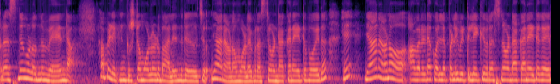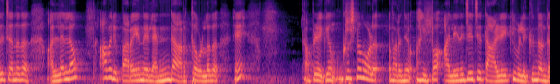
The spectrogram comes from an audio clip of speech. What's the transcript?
പ്രശ്നങ്ങളൊന്നും വേണ്ട. അപ്പോഴേക്കും കൃഷ്ണമോളോട് ബാലേന്ദ്രൻ ചോദിച്ചു ഞാനാണോ മോളെ പ്രശ്നം ഉണ്ടാക്കാനായിട്ട് പോയത്? ഏ ഞാനാണോ അവരുടെ കൊല്ലപ്പള്ളി വീട്ടിലേക്ക് പ്രശ്നം ഉണ്ടാക്കാനായിട്ട് കയറി ചെന്നത്? അല്ലല്ലോ അവർ പറയുന്നതിൽ എന്താ അർത്ഥമുള്ളത് ഏ അപ്പോഴേക്കും കൃഷ്ണമോൾ പറഞ്ഞു ഇപ്പോൾ അലീന ചേച്ചി താഴേക്ക് വിളിക്കുന്നുണ്ട്.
